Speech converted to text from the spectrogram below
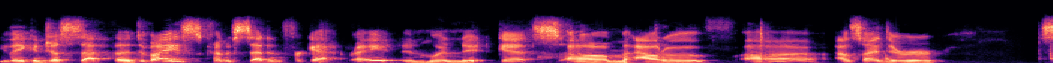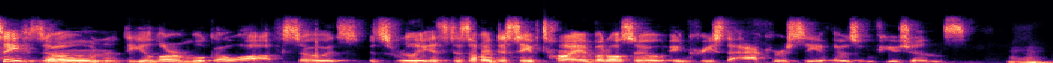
they can just set the device, kind of set and forget, right? And when it gets um, out of uh, outside their safe zone, the alarm will go off. So it's it's really it's designed to save time, but also increase the accuracy of those infusions. Mm-hmm.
